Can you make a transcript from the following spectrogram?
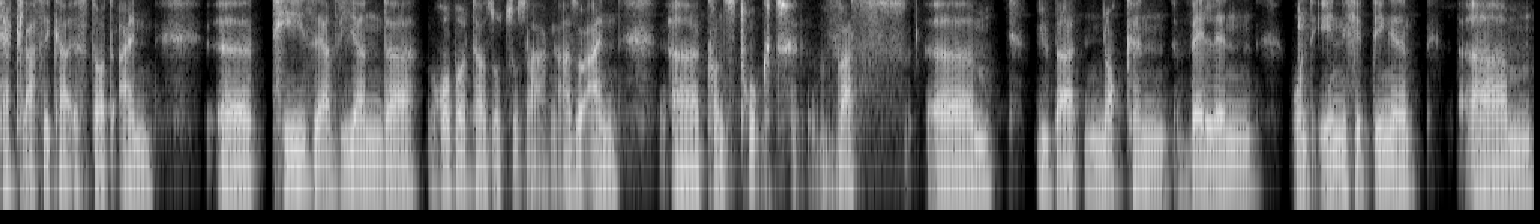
Der Klassiker ist dort ein äh, Tee-servierender Roboter sozusagen, also ein äh, Konstrukt, was ähm, über Nocken, Wellen und ähnliche Dinge, ähm,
